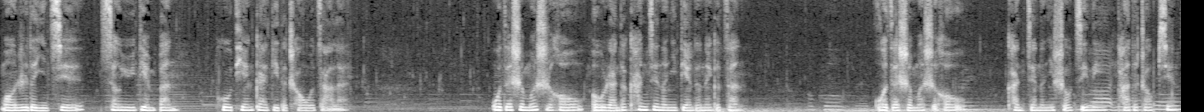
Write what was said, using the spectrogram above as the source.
往日的一切像雨点般铺天盖地的朝我砸来。我在什么时候偶然的看见了你点的那个赞？我在什么时候看见了你手机里他的照片？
